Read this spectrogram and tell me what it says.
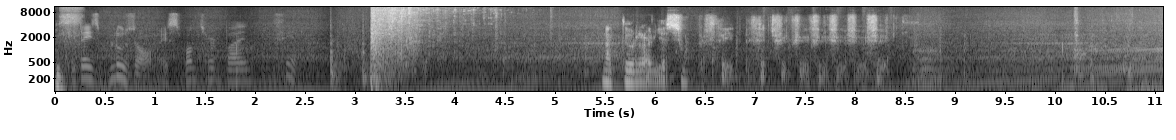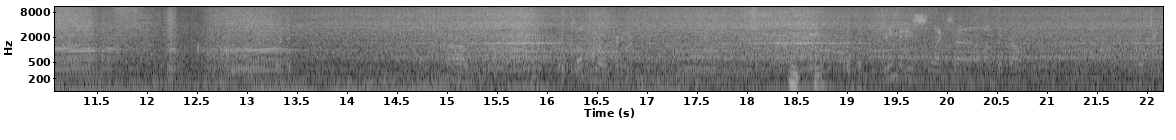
Today's Blue Zone is sponsored by Finn. Naturally super fit. Fit, fit, fit, fit, fit, fit, fit. Green. Is like the underground looting.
